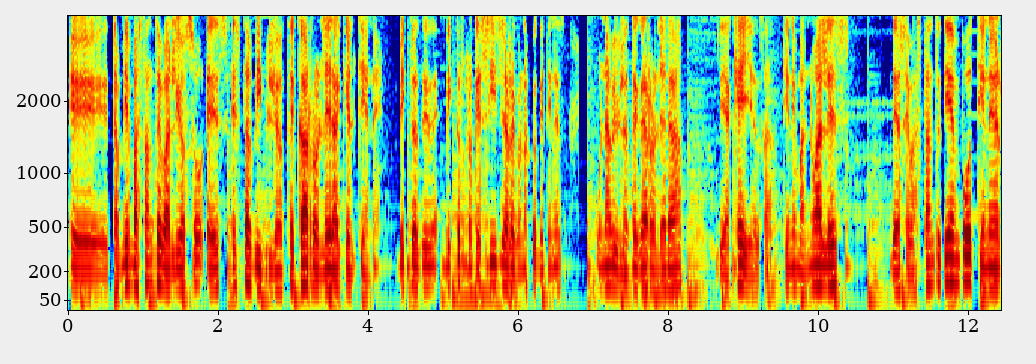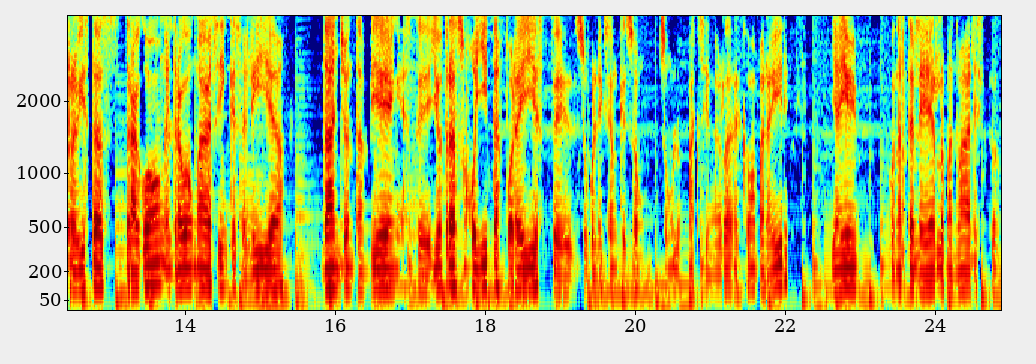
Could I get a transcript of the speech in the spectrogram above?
eh, también bastante valioso es esta biblioteca rolera que él tiene. Víctor, Víctor lo que sí le reconozco que tienes una biblioteca rolera de aquellas. o sea, tiene manuales de hace bastante tiempo, tiene revistas Dragón, el Dragon Magazine que salía, Dungeon también, este, y otras joyitas por ahí, este, su colección que son, son lo máximo, ¿verdad? Es como para ir y ahí ponerte a leer los manuales y todo.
